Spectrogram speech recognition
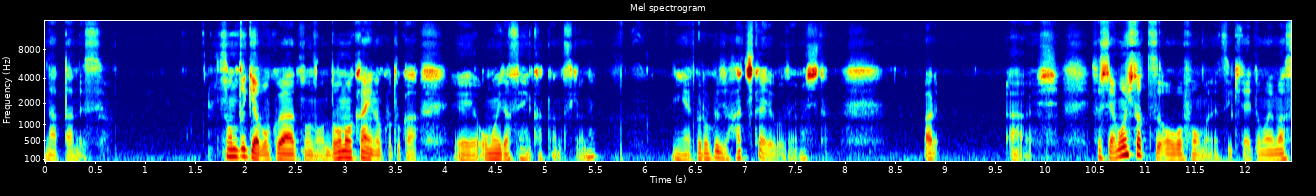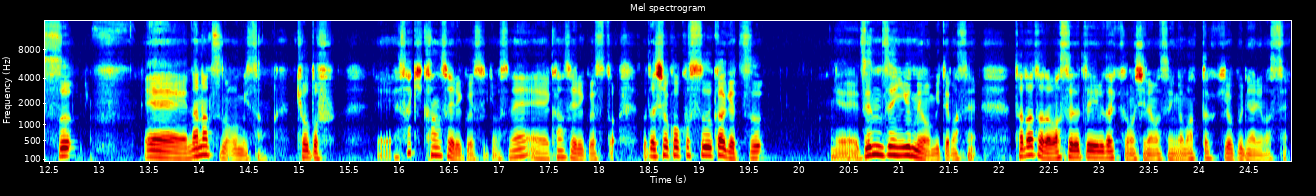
なったんですよ。その時は僕は、その、どの回のことか、えー、思い出せへんかったんですけどね。268回でございました。あれあよし。そしてもう一つ応募フォームのやついきたいと思います。えー、7つの海さん、京都府。えー、さっき関西リクエストいきますね。えー、関西リクエスト。私はここ数ヶ月、えー、全然夢を見てません。ただただ忘れているだけかもしれませんが、全く記憶にありません。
